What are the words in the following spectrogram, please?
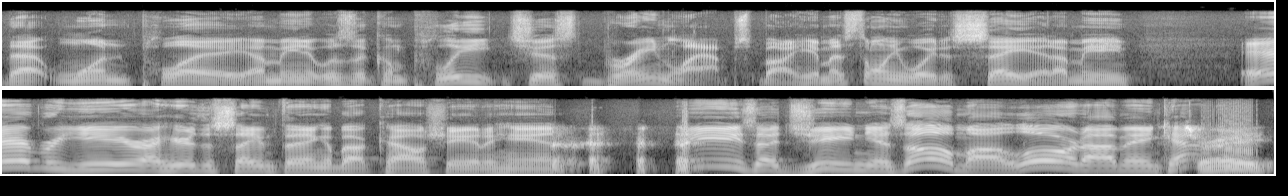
that one play? I mean, it was a complete just brain lapse by him. That's the only way to say it. I mean, every year I hear the same thing about Kyle Shanahan. He's a genius. Oh my lord! I mean, Kyle, Right.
